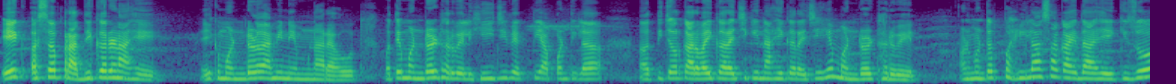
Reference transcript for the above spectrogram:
एक असं प्राधिकरण आहे. एक मंडळ आम्ही नेमणार आहोत. मग ते मंडळ ठरवेल. ही जी व्यक्ती आपण तिला तिच्यावर कारवाई करायची की नाही करायची हे मंडळ ठरवेल. आणि म्हणतात पहिला असा कायदा आहे की जो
